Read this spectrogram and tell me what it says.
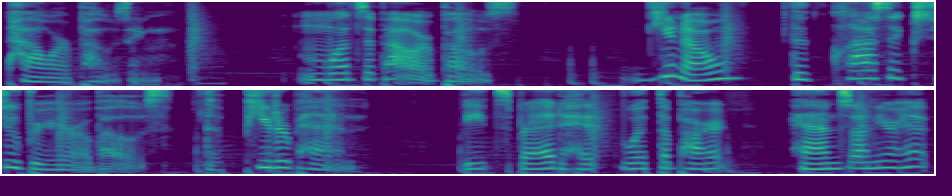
power posing. What's a power pose? You know, the classic superhero pose, the Peter Pan. Feet spread hip width apart, hands on your hip,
